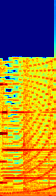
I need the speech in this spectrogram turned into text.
Yeah.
